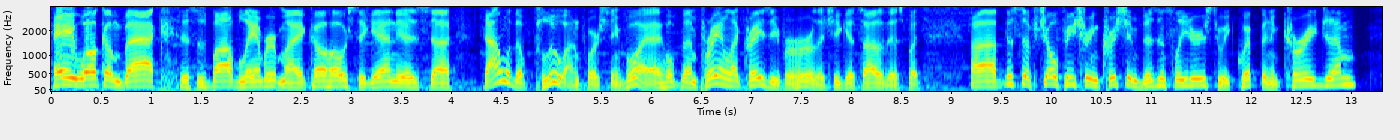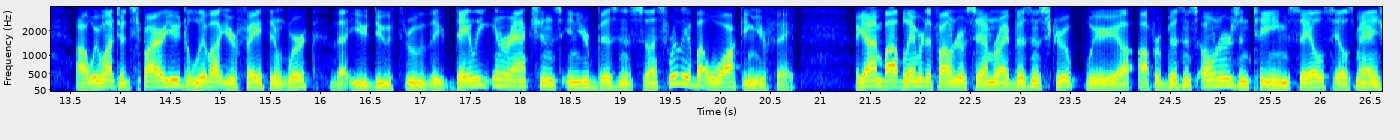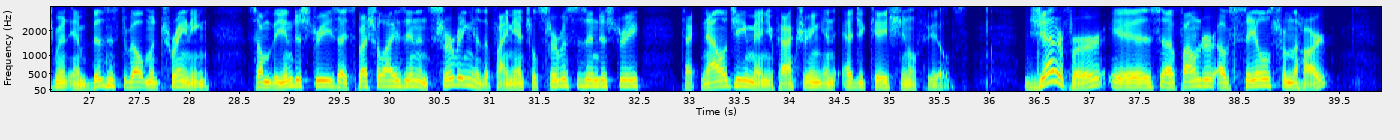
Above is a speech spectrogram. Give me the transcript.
Hey, welcome back. This is Bob Lambert. My co-host again is uh, down with the flu. Unfortunately, boy, I hope I'm praying like crazy for her that she gets out of this. But uh, this is a show featuring Christian business leaders to equip and encourage them. Uh, we want to inspire you to live out your faith in work that you do through the daily interactions in your business. So that's really about walking your faith. Again, I'm Bob Lambert, the founder of Samurai Business Group. We uh, offer business owners and teams sales, sales management, and business development training some of the industries I specialize in and serving are the financial services industry, technology, manufacturing, and educational fields. Jennifer is a founder of Sales from the Heart,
